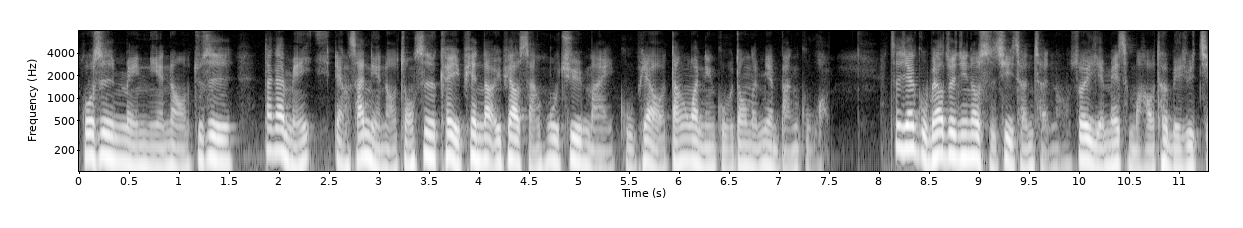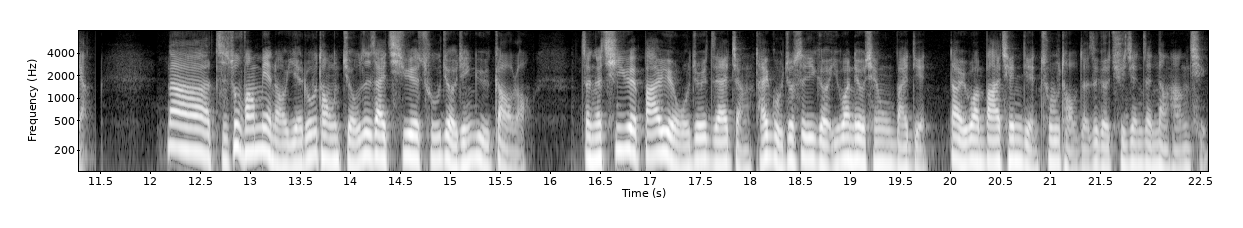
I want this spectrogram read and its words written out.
或是每年哦，就是大概每两三年哦，总是可以骗到一票散户去买股票当万年股东的面板股哦，这些股票最近都死气沉沉哦，所以也没什么好特别去讲。那指数方面哦，也如同九日在七月初就已经预告了。整个七月八月，我就一直在讲台股就是一个一万六千五百点到一万八千点出头的这个区间震荡行情。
